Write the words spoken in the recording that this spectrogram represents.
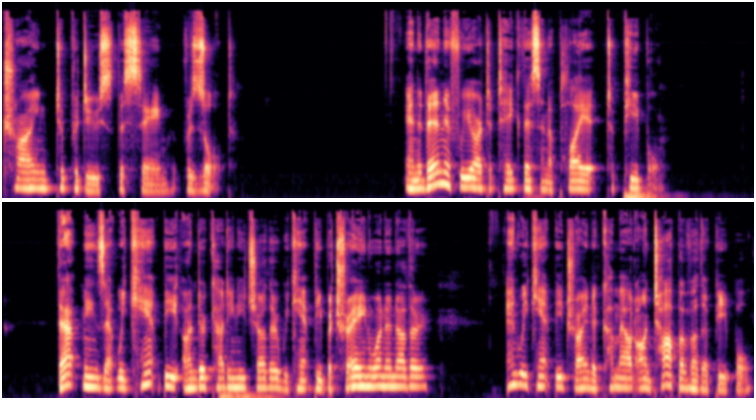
trying to produce the same result. And then, if we are to take this and apply it to people, that means that we can't be undercutting each other, we can't be betraying one another, and we can't be trying to come out on top of other people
